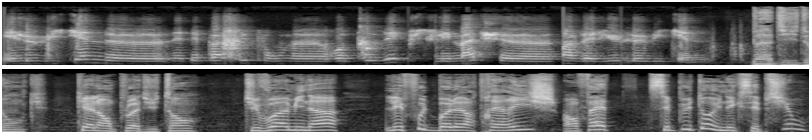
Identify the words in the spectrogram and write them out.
Et le week-end n'était pas fait pour me reposer, puisque les matchs avaient lieu le week-end. Bah dis donc, quel emploi du temps Tu vois, Amina, les footballeurs très riches, en fait, c'est plutôt une exception.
